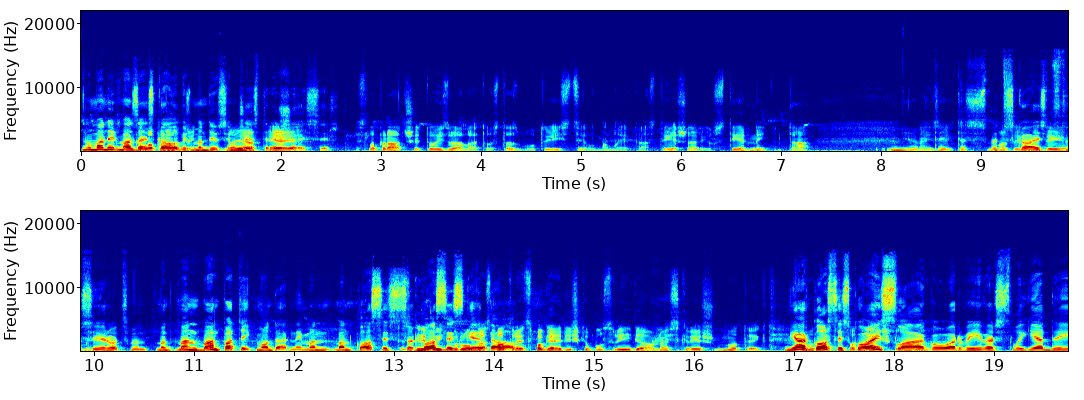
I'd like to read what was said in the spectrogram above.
Nu, man ir mazais kalibrs, man viņu. Nu, jā, 243. jā, jā. ir. Es labprāt šito izvēlētos. Tas būtu izcili, man liekas. Tieši arī uz stirniņu. Tā. Jā, Aiziet tas maziem skaists tas ierocis. Man, man, man, man patīk modernie, man, man klasis, klasiskie tā. paturēt, pagaidīšu, ka būs Rīgā un aizskriešu noteikti. Jā, ar noteikti klasisko aizslēgu ar vīveru sliedī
